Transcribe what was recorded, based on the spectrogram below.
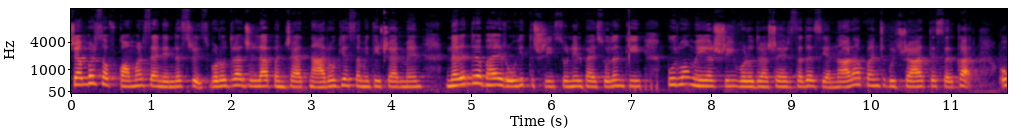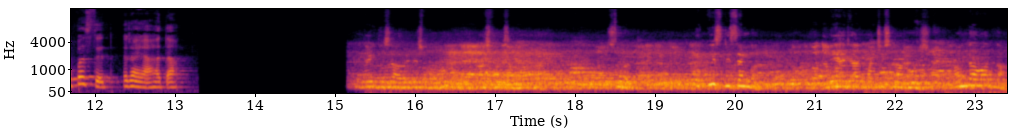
chambers of commerce and industries, Vadodara જિલ્લા પંચાયતના આરોગ્ય સમિતિ ચેરમેન નરેન્દ્રભાઈ રોહિત, શ્રી સુનિલભાઈ સોલંકી, પૂર્વ મેયર શ્રી વડોદરા શહેર સદસ્ય નાણાં પંચ ગુજરાત સરકાર ઉપસ્થિત રહ્યા હતા. સુરત. એકવીસ ડિસેમ્બર બે હજાર પચીસના રોજ અમદાવાદના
